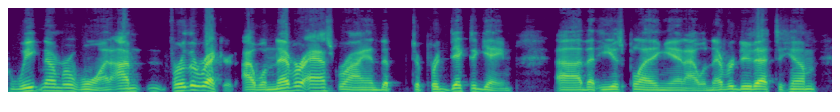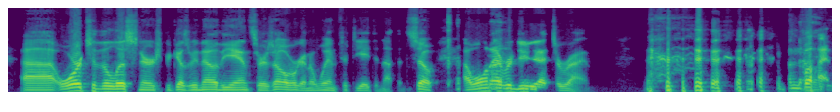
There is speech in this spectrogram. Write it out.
week number one. I'm for the record, I will never ask Ryan to, to predict a game uh, that he is playing in. I will never do that to him uh, or to the listeners because we know the answer is, oh, we're going to win 58 to nothing. So I won't ever do that to Ryan. But-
